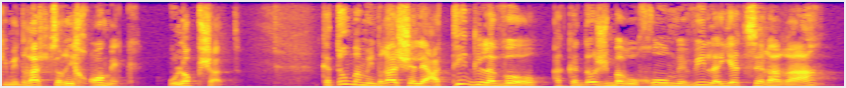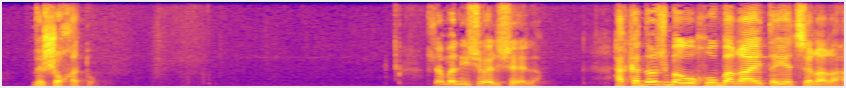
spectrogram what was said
כי מדרש צריך עומק, הוא לא פשט. כתוב במדרש שלעתיד לבוא, הקדוש ברוך הוא מביא ליצר הרע ושוחטו. עכשיו אני שואל שאלה. הקדוש ברוך הוא ברא את היצר הרע.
